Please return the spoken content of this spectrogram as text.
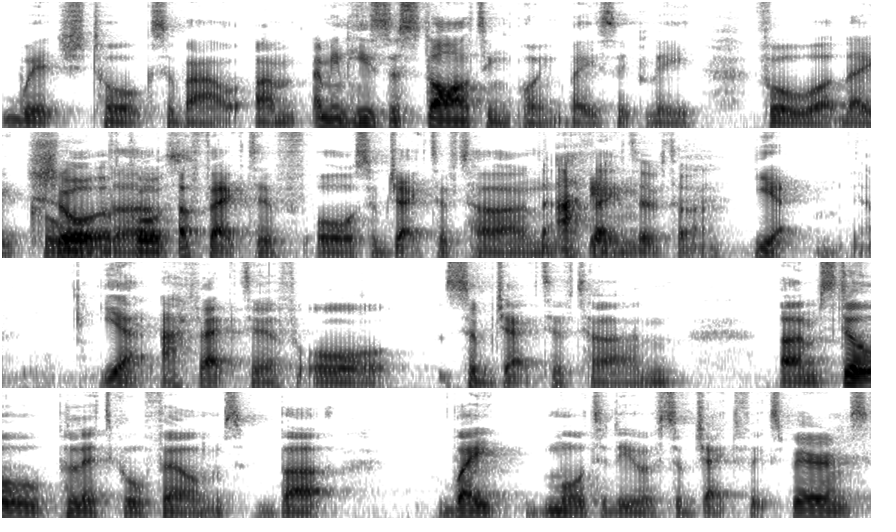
which talks about, um, I mean, he's the starting point basically for what they call Sure, the affective or subjective turn. in- Affective time. yeah. Yeah. Yeah, affective or subjective turn. Um, still political films, but way more to do with subjective experience,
